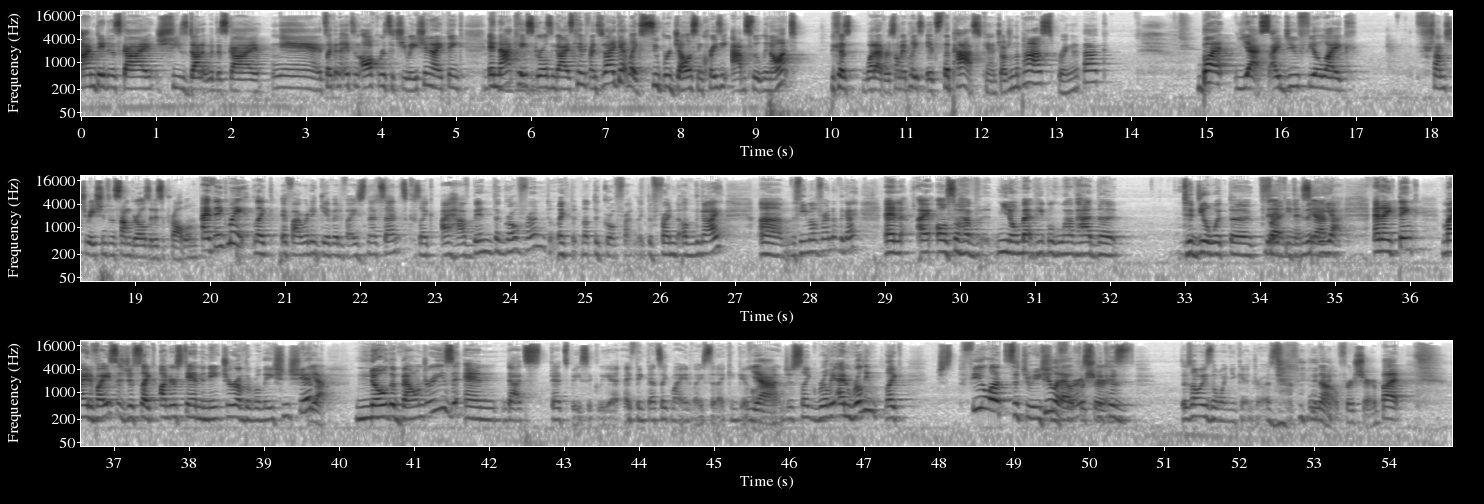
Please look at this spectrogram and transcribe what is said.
I'm dating this guy. She's done it with this guy. Nah, it's like an, it's an awkward situation. And I think in that case, girls and guys can be friends. Did I get like super jealous and crazy? Absolutely not. Because whatever, it's not my place. It's the past. Can't judge in the past. Bringing it back. But yes, I do feel like some situations and some girls it is a problem. i think my like if i were to give advice in that sense because like i have been the girlfriend like the, not the girlfriend like the friend of the guy um the female friend of the guy and i also have you know met people who have had the to deal with the The friend iffiness, the- yeah. yeah and i think my advice is just like understand the nature of the relationship Yeah. know the boundaries and that's that's basically it i think that's like my advice that i can give on Yeah. that. just like really and really like just feel out situation Feel it out for sure. because There's always the one you can't trust. no, for sure. But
